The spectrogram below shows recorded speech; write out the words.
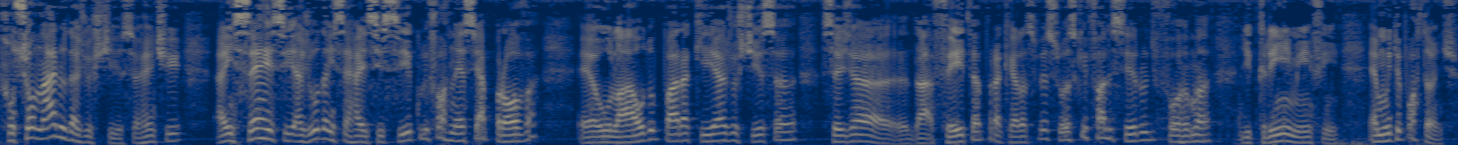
funcionários da justiça. A gente encerra esse, ajuda a encerrar esse ciclo e fornece a prova é, o laudo para que a justiça seja da, feita para aquelas pessoas que faleceram de forma de crime, enfim. É muito importante.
